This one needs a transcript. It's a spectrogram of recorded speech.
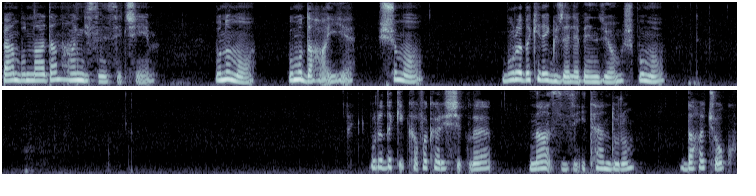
Ben bunlardan hangisini seçeyim? Bunu mu? Bu mu daha iyi? Şu mu? Buradaki de güzele benziyormuş. Bu mu? Buradaki kafa karışıklığına sizi iten durum daha çok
